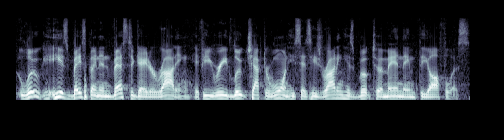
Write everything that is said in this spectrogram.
Luke, he is basically an investigator writing. If you read Luke chapter 1, he says he's writing his book to a man named Theophilus.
